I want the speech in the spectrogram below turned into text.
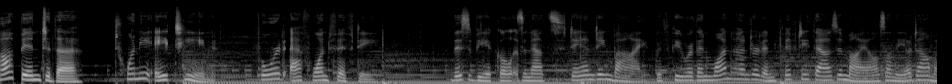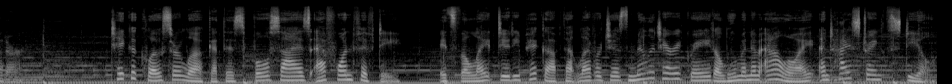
Hop into the 2018 Ford F-150. This vehicle is an outstanding buy with fewer than 150,000 miles on the odometer. Take a closer look at this full-size F-150. It's the light-duty pickup that leverages military-grade aluminum alloy and high-strength steel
